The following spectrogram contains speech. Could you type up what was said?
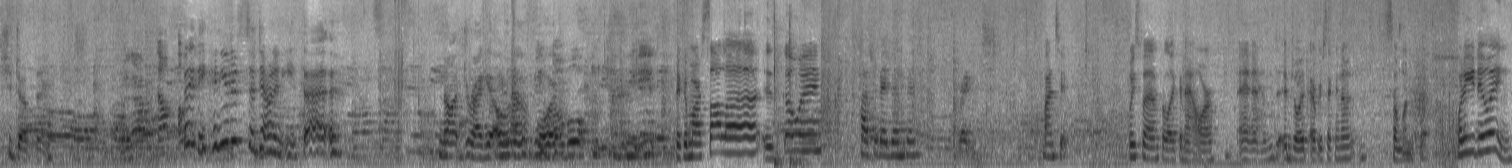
She dropped it. Don't. Oh, Baby, can you just sit down and eat that? Not drag it over the floor. mobile. We. Chicken marsala is going. How's your day been, babe? Great. Mine too. We swam for like an hour and enjoyed every second of it. So wonderful. What are you doing?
